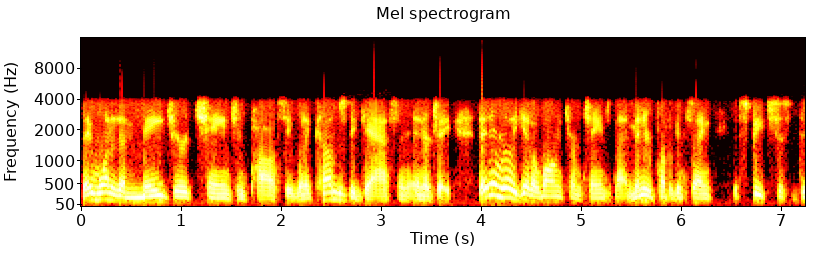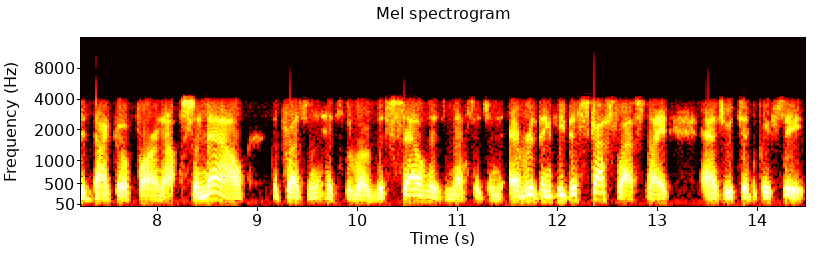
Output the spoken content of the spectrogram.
They wanted a major change in policy when it comes to gas and energy. They didn't really get a long term change in that. Many Republicans saying the speech just did not go far enough. So now the president hits the road to sell his message and everything he discussed last night, as we typically see.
